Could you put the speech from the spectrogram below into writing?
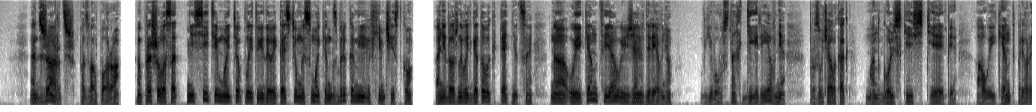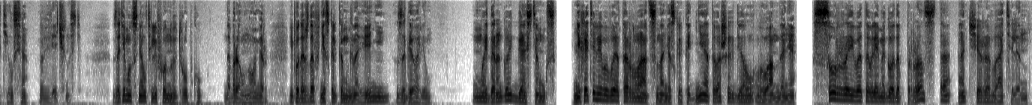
«Джордж», — позвал Поро, — «прошу вас, отнесите мой теплый твидовый костюм и смокинг с брюками в химчистку. Они должны быть готовы к пятнице. На уикенд я уезжаю в деревню». В его устах «деревня» прозвучало как монгольские степи, а уикенд превратился в вечность. Затем он снял телефонную трубку, набрал номер и, подождав несколько мгновений, заговорил. «Мой дорогой Гастингс, не хотели бы вы оторваться на несколько дней от ваших дел в Лондоне? Суррой в это время года просто очарователен».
